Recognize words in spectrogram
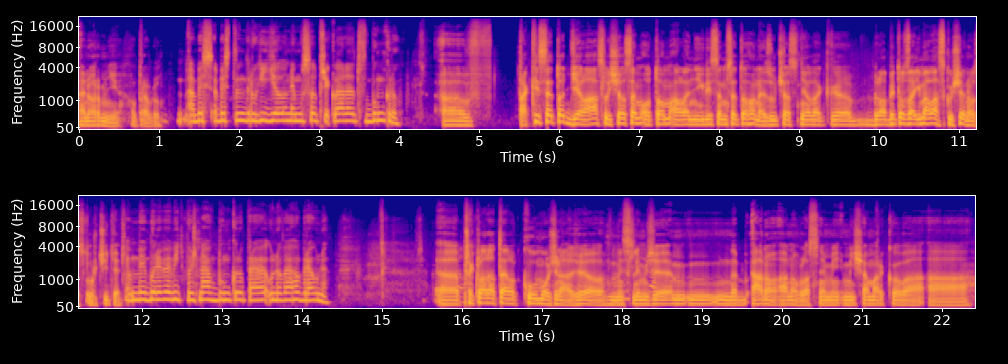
enormní, opravdu. Abys, abys ten druhý díl nemusel překládat v bunkru. V Taky se to dělá, slyšel jsem o tom, ale nikdy jsem se toho nezúčastnil, tak eh, byla by to zajímavá zkušenost určitě. My budeme být možná v bunkru právě u Nového Brauna. Eh, překladatelku možná, že jo. Myslím, že ne, ano, ano, vlastně Míša Marková a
